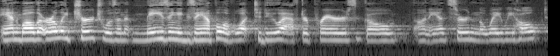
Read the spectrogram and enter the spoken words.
And while the early church was an amazing example of what to do after prayers go unanswered in the way we hoped,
